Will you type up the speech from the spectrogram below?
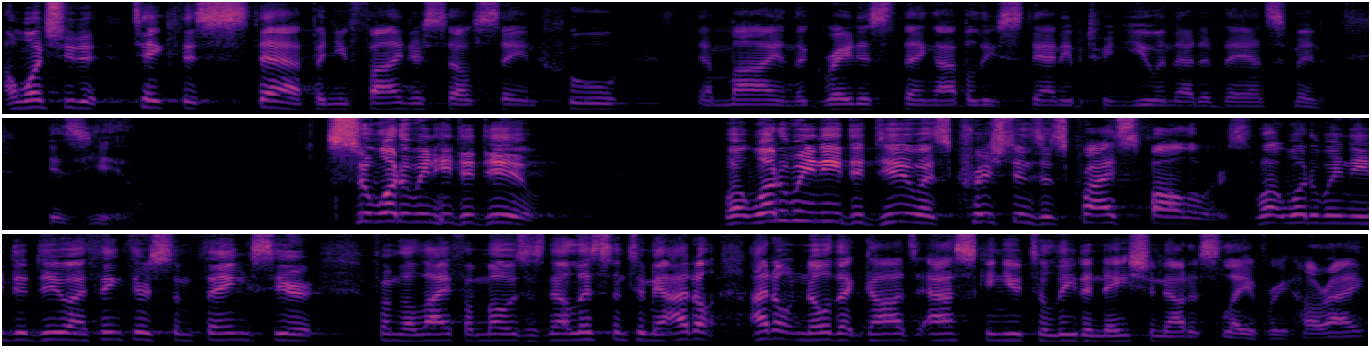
I want you to take this step and you find yourself saying, Who am I? And the greatest thing I believe standing between you and that advancement is you. So, what do we need to do? Well, what do we need to do as Christians, as Christ followers? What, what do we need to do? I think there's some things here from the life of Moses. Now, listen to me. I don't, I don't know that God's asking you to lead a nation out of slavery, all right?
